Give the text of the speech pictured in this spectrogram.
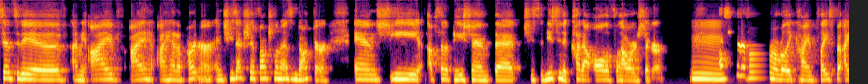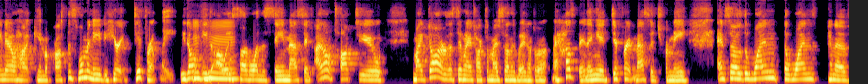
sensitive. I mean, I've I I had a partner and she's actually a functional medicine doctor and she upset a patient that she said, you need to cut out all the flour and sugar. Mm. I said it from a really kind place, but I know how it came across. This woman needed to hear it differently. We don't mm-hmm. need to always mm-hmm. tell everyone the same message. I don't talk to my daughter the same way I talk to my son, the way I talk to my husband. They need a different message from me. And so the one, the one kind of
